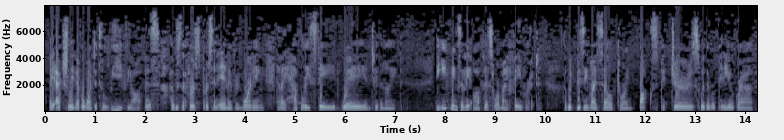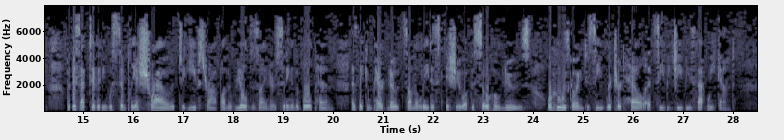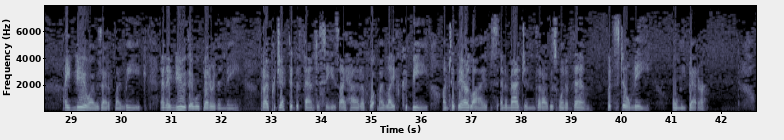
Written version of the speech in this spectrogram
I actually never wanted to leave the office. I was the first person in every morning, and I happily stayed way into the night. The evenings in the office were my favorite. I would busy myself drawing box pictures with a rapidograph, but this activity was simply a shroud to eavesdrop on the real designers sitting in the bullpen as they compared notes on the latest issue of the Soho News or who was going to see Richard Hell at CBGB's that weekend. I knew I was out of my league, and I knew they were better than me, but I projected the fantasies I had of what my life could be onto their lives and imagined that I was one of them, but still me, only better.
